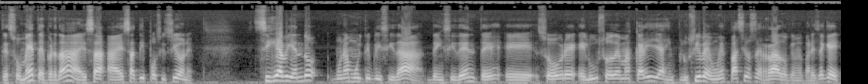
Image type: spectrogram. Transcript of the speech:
te, sometes, ¿verdad?, a, a esas disposiciones. Sigue habiendo una multiplicidad de incidentes eh, sobre el uso de mascarillas, inclusive en un espacio cerrado, que me parece que,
